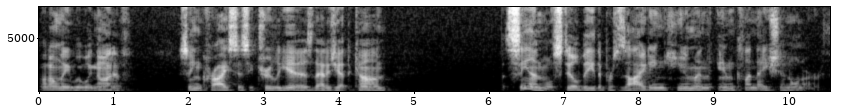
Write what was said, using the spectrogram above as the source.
Not only will we not have seen Christ as he truly is, that is yet to come but sin will still be the presiding human inclination on earth.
